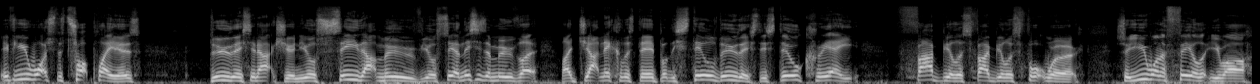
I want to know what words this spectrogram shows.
If you watch the top players, do this in action, you'll see that move. You'll see, and this is a move like, like Jack Nicklaus did, but they still do this. They still create fabulous, fabulous footwork. So you want to feel that you are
